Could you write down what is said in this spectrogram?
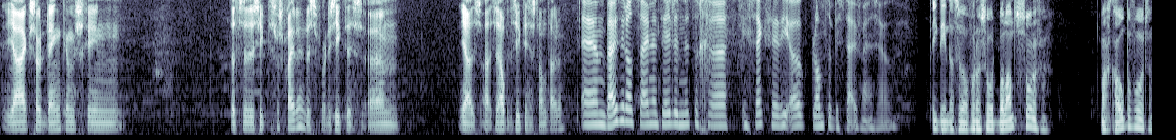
Ja, ik zou denken misschien dat ze de ziektes verspreiden. Dus voor de ziektes, ehm, ja, dus, ah, ze helpen de ziektes in stand houden. En buiten dat zijn het hele nuttige insecten die ook planten bestuiven en zo. Ik denk dat ze wel voor een soort balans zorgen. Mag ik hopen voor ze.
